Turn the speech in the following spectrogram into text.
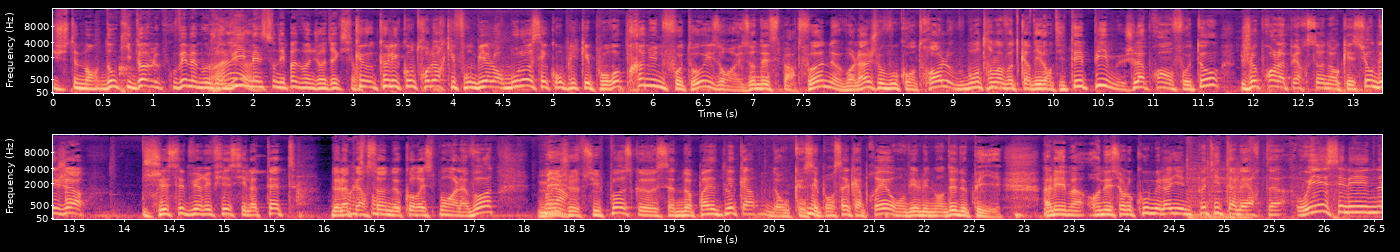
justement. Donc ils doivent le prouver même aujourd'hui, Voilà. même si on n'est pas devant une juridiction. Que, que les contrôleurs qui font bien leur boulot, c'est compliqué pour eux. Prennent une photo, ils ont, ils ont des smartphones, voilà, je vous contrôle, vous montrez-moi votre carte d'identité, pim, je la prends en photo, je prends la personne en question. Déjà, j'essaie de vérifier si la tête de la Correspond. personne correspond à la vôtre, mais Voilà. je suppose que ça ne doit pas être le cas. Donc c'est pour ça qu'après, on vient lui demander de payer. Allez, Emma, on est sur le coup, mais là, il y a une petite alerte. Oui, Céline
